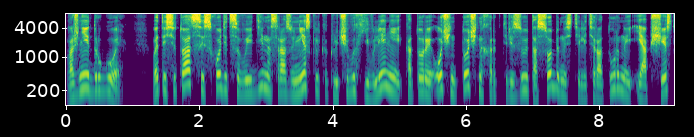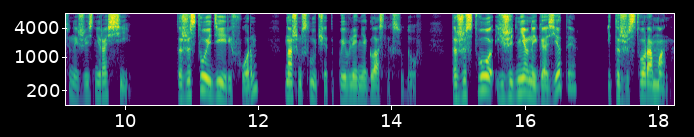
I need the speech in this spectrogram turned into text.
Важнее другое. В этой ситуации сходится воедино сразу несколько ключевых явлений, которые очень точно характеризуют особенности литературной и общественной жизни России. Торжество идеи реформ, в нашем случае это появление гласных судов, торжество ежедневной газеты и торжество романа.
